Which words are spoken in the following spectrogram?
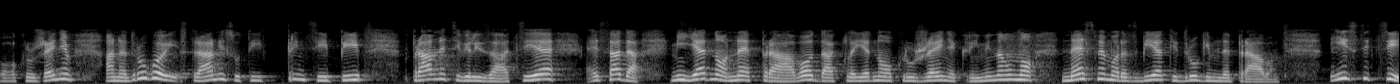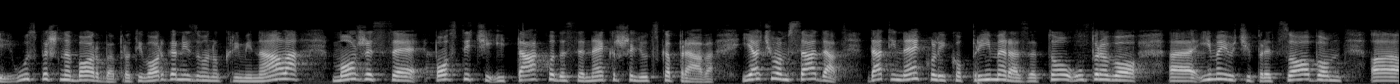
okruženjem, a na drugoj strani su ti principi pravne civilizacije. E sada, mi jedno nepravo, dakle jedno okruženje kriminalno, ne smemo razbijati drugim nepravom. Isti cilj, uspešna borba protiv organizovanog kriminala može se postići i tako da se ne krše ljudska prava. Ja ću vam sada dati nekoliko primera za to upravo e, imajući pred sobom e,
